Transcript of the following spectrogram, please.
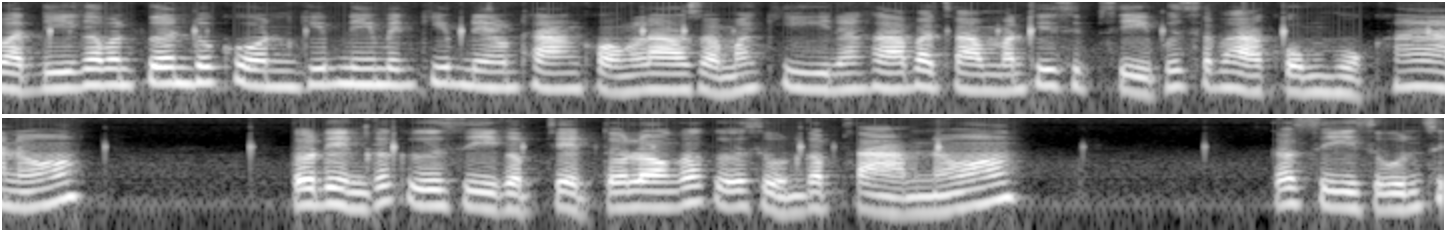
วัสดีค่ะเพื่อนๆทุกคน คลิปนี้เป็นคลิปแนวทางของเราสามัคคีนะคะ ประจำวันที่ 14 พฤษภาคม 65 เนาะตัวเด่นก็คือ 4 กับ 7 ตัวรองก็คือ 0 กับ 3 เนาะก็ 4 0 4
